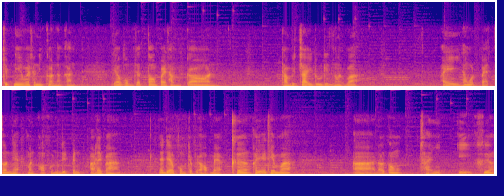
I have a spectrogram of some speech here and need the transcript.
คลิปนี้ไว้เท่านี้ก่อนแล้วกัน เดี๋ยวผมจะต้องไปทำก่อนทำวิจัยดูนิดหน่อยว่า ไอ้ทั้งหมด 8 ต้นเนี้ยมันออกผลผลิตเป็นอะไรบ้าง แล้วเดี๋ยวผมจะไปออกแบบเครื่องขยายไอเทมว่า อ่า เราต้องใช้กี่เครื่อง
